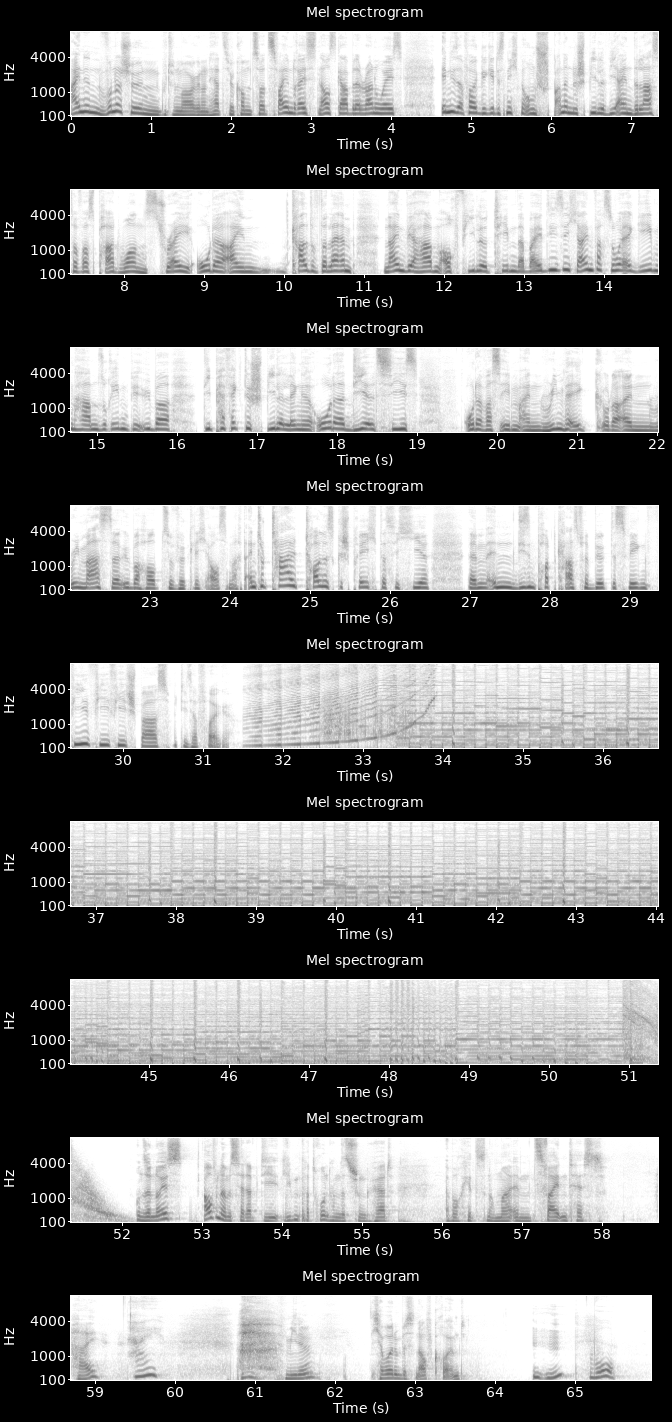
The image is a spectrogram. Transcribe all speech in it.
Einen wunderschönen guten Morgen und herzlich willkommen zur 32. Ausgabe der Runaways. In dieser Folge geht es nicht nur um spannende Spiele wie ein The Last of Us Part 1, Stray oder ein Cult of the Lamp. Nein, wir haben auch viele Themen dabei, die sich einfach so ergeben haben. So reden wir über die perfekte Spielelänge oder DLCs oder was eben ein Remake oder ein Remaster überhaupt so wirklich ausmacht. Ein total tolles Gespräch, das sich hier ähm, in diesem Podcast verbirgt. Deswegen viel, viel, viel Spaß mit dieser Folge. Unser neues Aufnahmesetup, die lieben Patronen haben das schon gehört, aber auch jetzt nochmal im zweiten Test. Hi. Hi. Mine, ich habe heute ein bisschen aufgeräumt. Mhm. Wo?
